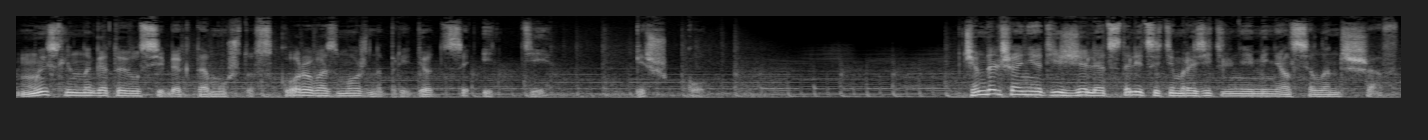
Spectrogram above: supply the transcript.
мысленно готовил себя к тому, что скоро, возможно, придется идти пешком. Чем дальше они отъезжали от столицы, тем разительнее менялся ландшафт.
